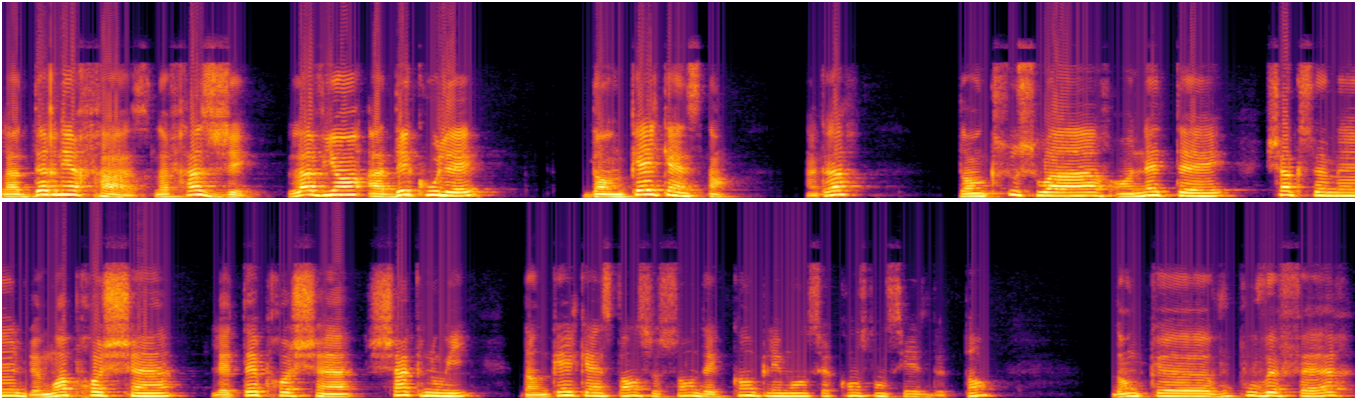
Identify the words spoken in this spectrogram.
La dernière phrase, la phrase G. L'avion a découlé dans quelques instants. D'accord? Donc ce soir, en été, chaque semaine, le mois prochain, l'été prochain, chaque nuit, dans quelques instants, ce sont des compléments circonstanciels de temps. Donc euh, vous pouvez faire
